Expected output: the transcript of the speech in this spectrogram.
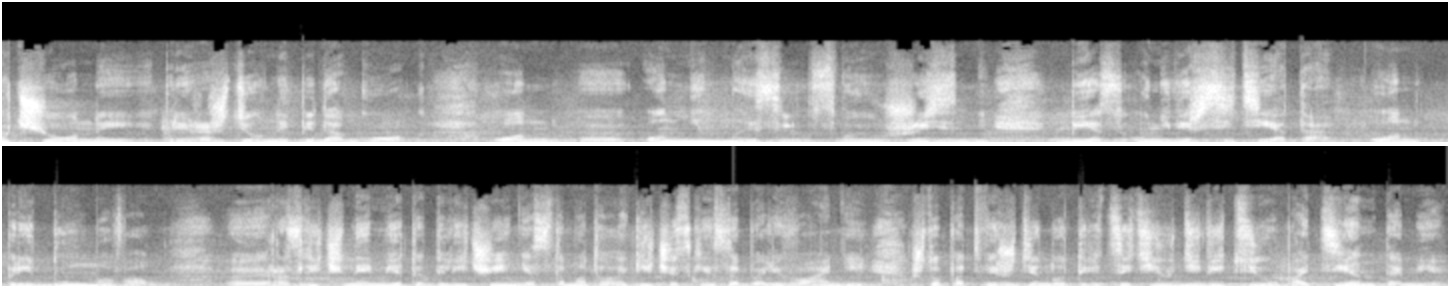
ученый, прирожденный педагог. Он, э, он не мыслил свою жизнь без университета. Он придумывал э, различные методы лечения стоматологических заболеваний, что подтверждено 39 патентами,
